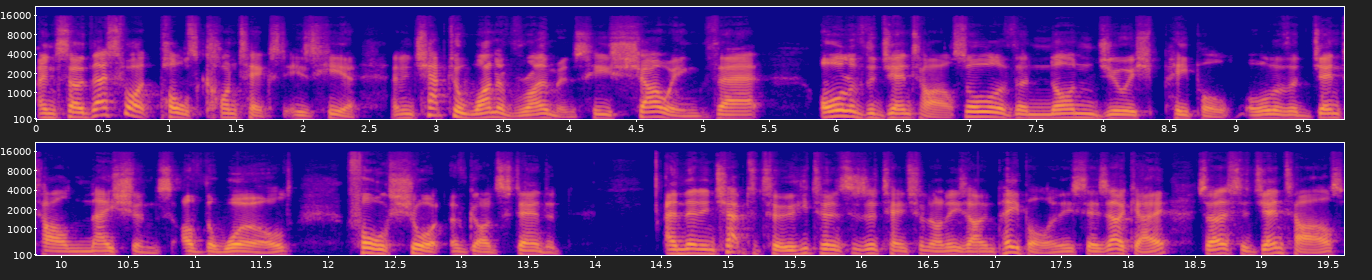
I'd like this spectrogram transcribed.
And so that's what Paul's context is here. And in chapter one of Romans, he's showing that all of the Gentiles, all of the non Jewish people, all of the Gentile nations of the world fall short of God's standard. And then in chapter two, he turns his attention on his own people and he says, okay, so that's the Gentiles,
